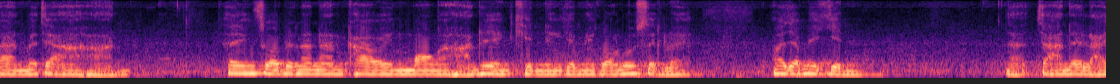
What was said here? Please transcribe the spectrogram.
ด้านไม่แต่อาหาร ถ้าเองสวดเป็นนานๆคราวเองมองอาหารที่เองกินเองจะมีความรู้สึกเลย ว่าจะไม่กินนะจานหลาย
